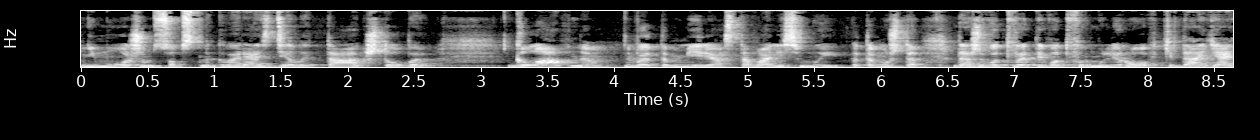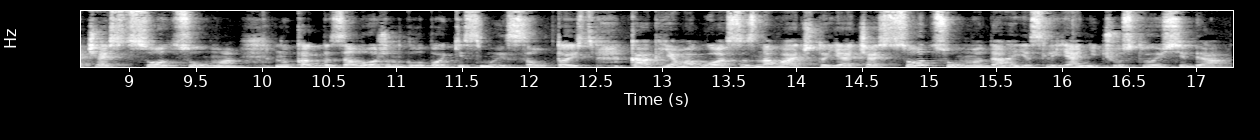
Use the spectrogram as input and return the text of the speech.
не можем, собственно говоря, сделать так, чтобы главным в этом мире оставались мы. Потому что даже вот в этой вот формулировке, да, я часть социума, ну, как бы заложен глубокий смысл. То есть, как я могу осознавать, что я часть социума, да, если я не чувствую себя?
